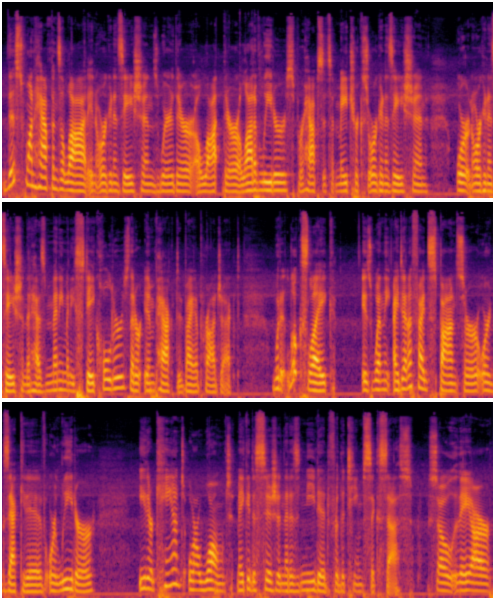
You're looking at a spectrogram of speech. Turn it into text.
This one happens a lot in organizations where there are a lot there are a lot of leaders, perhaps it's a matrix organization or an organization that has many many stakeholders that are impacted by a project. What it looks like is when the identified sponsor or executive or leader either can't or won't make a decision that is needed for the team's success. So they are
